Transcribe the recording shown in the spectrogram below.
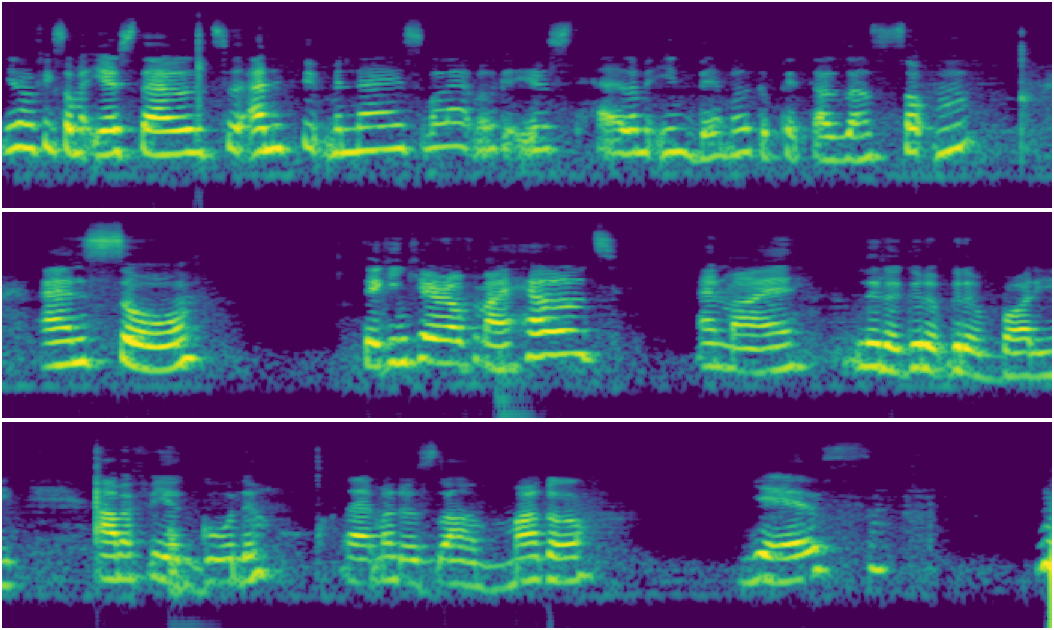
you know, fix up my hairstyle little and it fit me nice. I like my look at hairstyle. I'm in there, my at petals and something. And so, taking care of my health and my little good of good of body. I'm um, feel good. Like my just um muggle. Yes.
